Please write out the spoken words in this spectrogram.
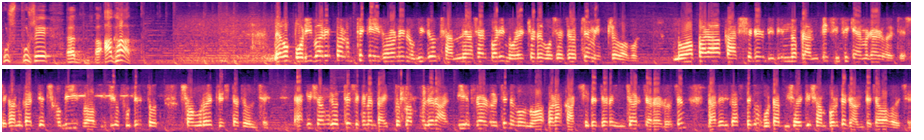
ফুসফুসে আঘাত। দেখো, পরিবারের তরফ থেকে এই ধরনের অভিযোগ সামনে আসার পরই নড়ে চড়ে বসেছে হচ্ছে মেট্রো ভবন। নোয়াপাড়া কারশেডের বিভিন্ন প্রান্তে সিসি ক্যামেরা রয়েছে। সেখানকার যে ছবি ভিডিও ফুটেজ সংগ্রহের চেষ্টা চলছে। একই সঙ্গে হচ্ছে সেখানে দায়িত্বপ্রাপ্ত যারা আরপিএফ রা রয়েছেন এবং নোয়াপাড়া কারশেডের যারা ইনচার্জ যারা রয়েছেন, তাদের কাছ থেকে গোটা বিষয়টি সম্পর্কে জানতে চাওয়া হয়েছে।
